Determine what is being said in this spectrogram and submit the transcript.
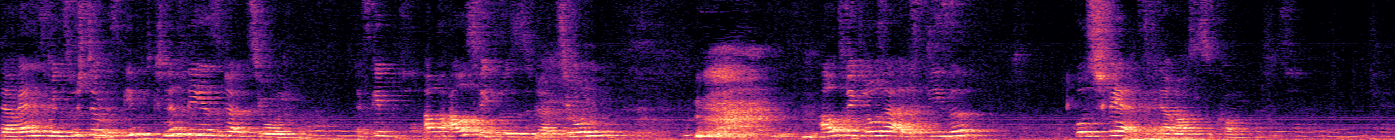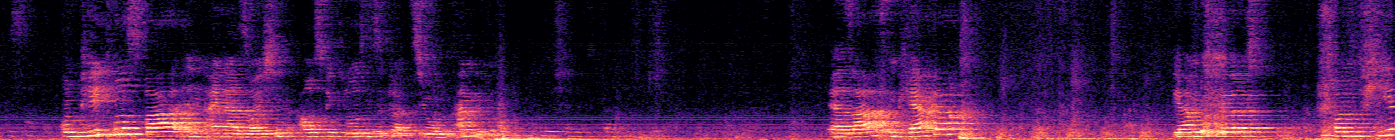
da werden Sie mir zustimmen, es gibt knifflige Situationen. Es gibt auch ausweglose Situationen, auswegloser als diese, wo es schwer ist, wieder rauszukommen. Und Petrus war in einer solchen ausweglosen Situation angekommen. Er saß im Kerker. Wir haben gehört, von vier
